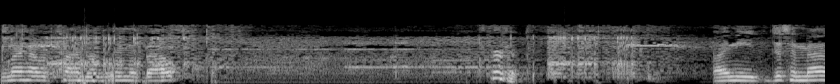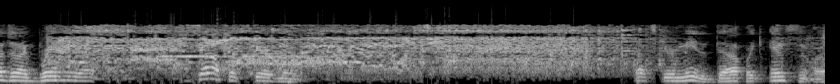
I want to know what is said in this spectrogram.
We might have a time to room about. Perfect. I mean, just imagine I ran that. God, that scared me. That scared me to death, like instantly.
